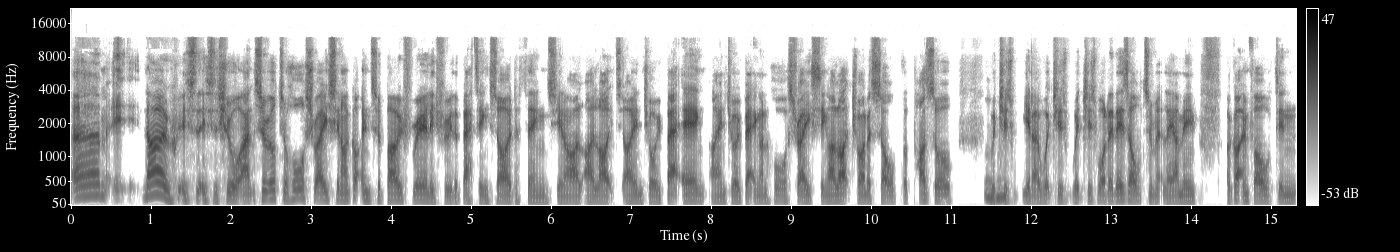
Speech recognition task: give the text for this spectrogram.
Um, it, no, is is the short answer. To horse racing, I got into both really through the betting side of things. You know, I, I liked, I enjoy betting. I enjoy betting on horse racing. I like trying to solve the puzzle, mm-hmm. which is, you know, which is which is what it is ultimately. I mean, I got involved in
